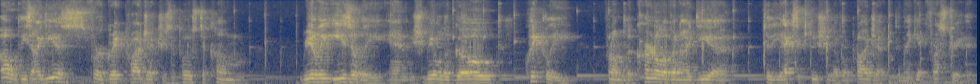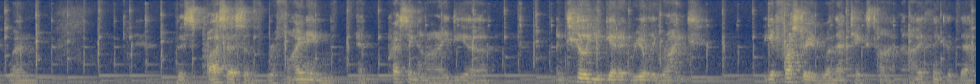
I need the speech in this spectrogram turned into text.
oh, these ideas for a great project are supposed to come really easily and you should be able to go quickly from the kernel of an idea to the execution of a project. And they get frustrated when this process of refining and pressing an idea until you get it really right you get frustrated when that takes time. And I think that that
